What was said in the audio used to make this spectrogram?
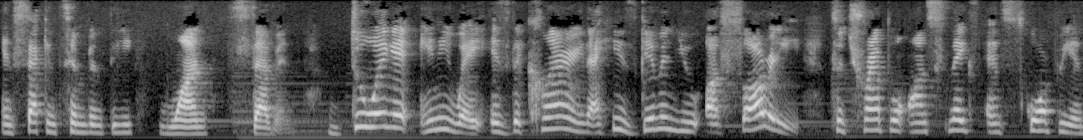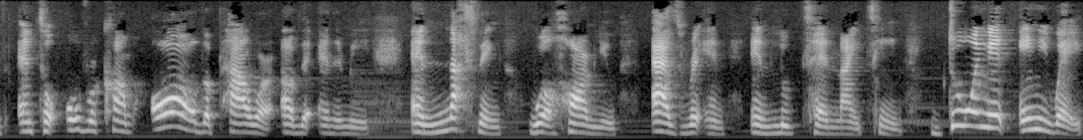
in 2 Timothy 1 7. Doing it anyway is declaring that He's given you authority to trample on snakes and scorpions and to overcome all the power of the enemy, and nothing will harm you, as written in Luke 10 19. Doing it anyway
